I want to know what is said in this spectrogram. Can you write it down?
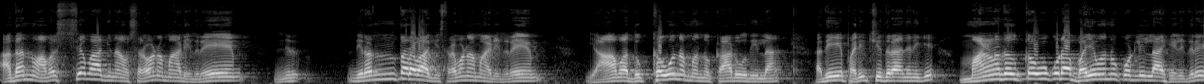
ಅದನ್ನು ಅವಶ್ಯವಾಗಿ ನಾವು ಶ್ರವಣ ಮಾಡಿದರೆ ನಿರ್, ನಿರಂತರವಾಗಿ ಶ್ರವಣ ಮಾಡಿದರೆ ಯಾವ ದುಃಖವೂ ನಮ್ಮನ್ನು ಕಾಡುವುದಿಲ್ಲ. ಅದೇ ಪರೀಕ್ಷಿತ ರಾಜನಿಗೆ ಮರಣದ ದುಃಖವೂ ಕೂಡ ಭಯವನ್ನು ಕೊಡಲಿಲ್ಲ ಹೇಳಿದರೆ,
